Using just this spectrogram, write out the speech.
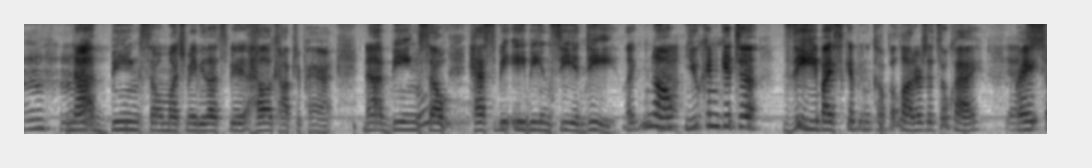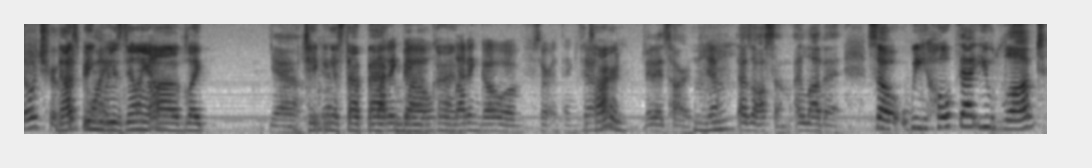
Mm-hmm. Not being so much, maybe let's be a helicopter parent. Not being so, has to be A, B, and C, and D. Like, no, Yeah. you can get to Z by skipping a couple letters. It's okay. Yeah. Right? So true. That's Good being point. resilient Uh-huh. of like Yeah. taking a step back letting and being go. okay. Letting go of certain things. it's yeah. hard. It is hard. Yeah. that's awesome. I love it. So we hope that you loved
